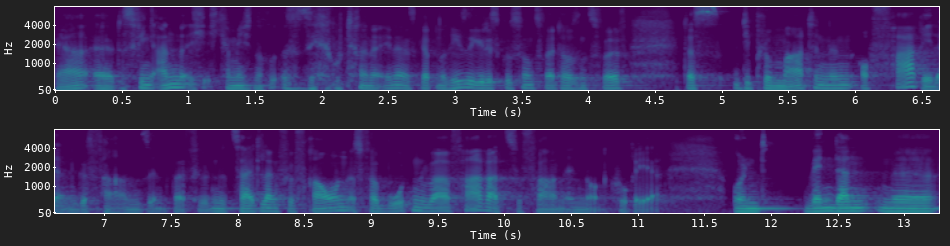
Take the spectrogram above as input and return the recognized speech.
Ja, äh, das fing an, ich, ich, kann mich noch sehr gut daran erinnern, es gab eine riesige Diskussion 2012, dass Diplomatinnen auf Fahrrädern gefahren sind, weil für eine Zeit lang für Frauen es verboten war, Fahrrad zu fahren in Nordkorea. Und wenn dann eine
